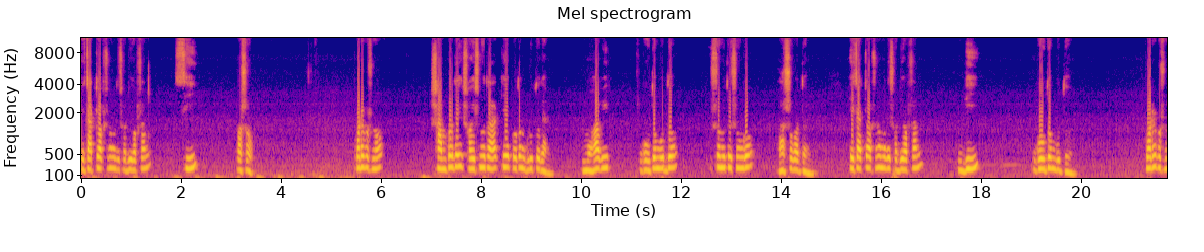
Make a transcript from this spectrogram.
এই চারটি অপশনের মধ্যে সঠিক অপশান সি অশোক। পরের প্রশ্ন, সাম্প্রদায়িক সহিষ্ণুতাকে প্রথম গুরুত্ব দেন। মহাবীর, গৌতম বুদ্ধ পুষ্যমিত্র শুঙ্গ, হর্ষবর্ধন। এই চারটি অপশনের মধ্যে সঠিক অপশান বি গৌতম বুদ্ধ। পরের প্রশ্ন,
